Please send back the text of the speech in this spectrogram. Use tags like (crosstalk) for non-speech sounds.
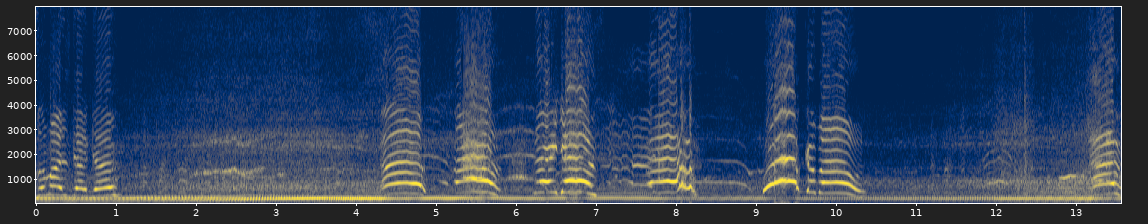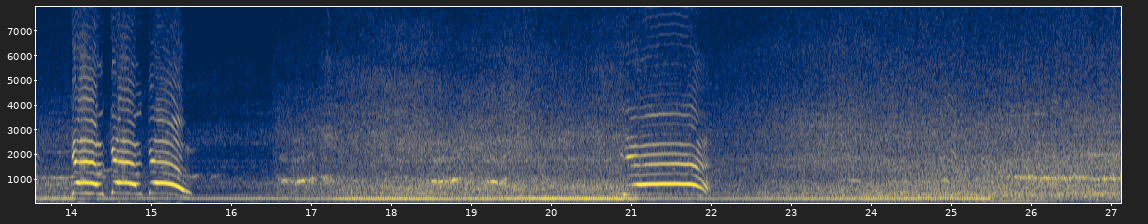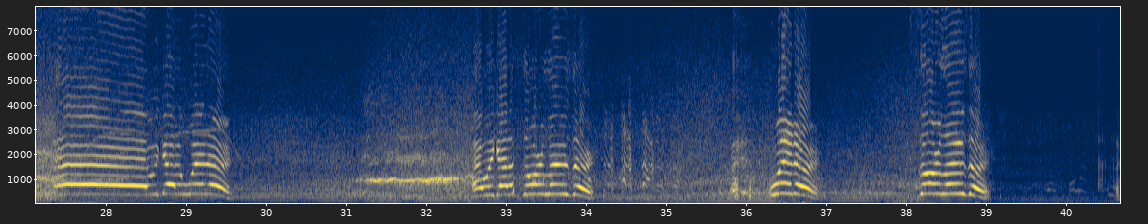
somebody's gotta go. Oh! Oh! There he goes! Oh! Woo! Come on! sore loser! (laughs) Winner! Sore loser!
